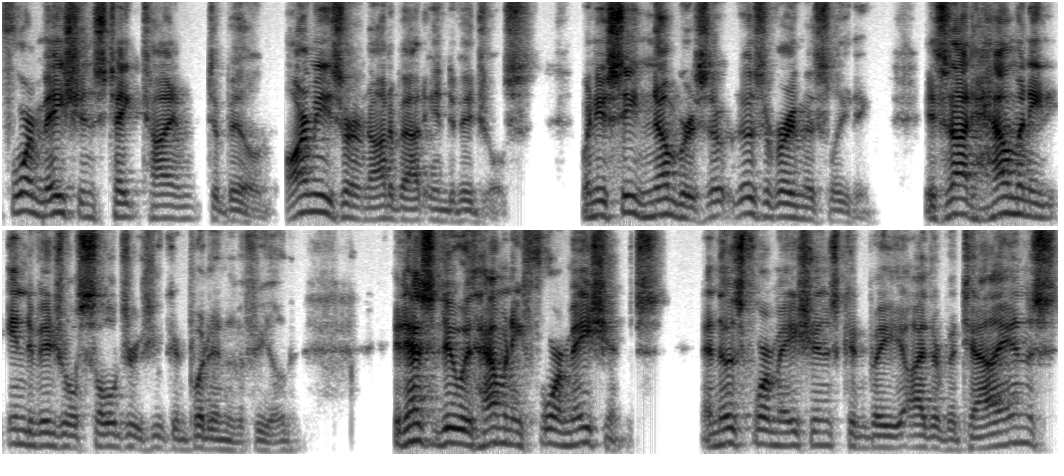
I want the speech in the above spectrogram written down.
formations take time to build. Armies are not about individuals. When you see numbers, those are very misleading. It's not how many individual soldiers you can put into the field. It has to do with how many formations. And those formations can be either battalions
